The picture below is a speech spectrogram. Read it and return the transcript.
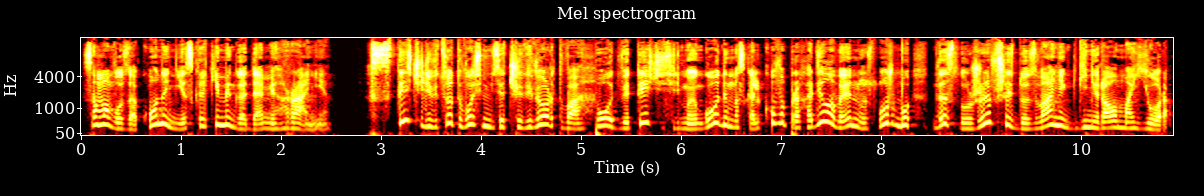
самого закона несколькими годами ранее. С 1984 по 2007 годы Москалькова проходила военную службу, дослужившись до звания генерал-майора.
